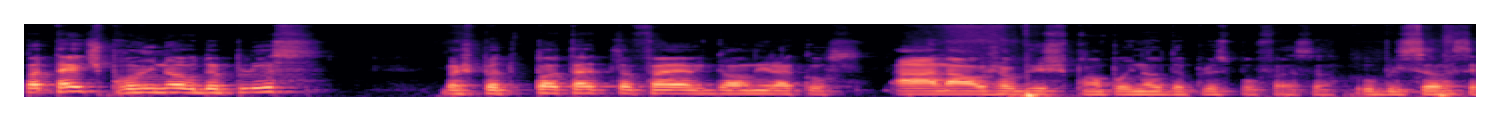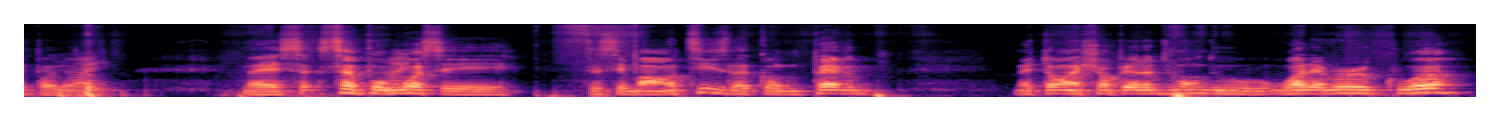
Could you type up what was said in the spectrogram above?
peut-être je prends une heure de plus, ben, je peux peut-être te faire gagner la course. Ah non, aujourd'hui, je prends pas une heure de plus pour faire ça. Oublie ça, c'est pas grave. Ouais. Mais ça, ça, pour Ouais. moi, c'est c'est ma hantise qu'on perde, mettons, un championnat du monde ou whatever, quoi,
